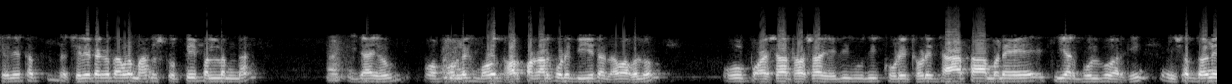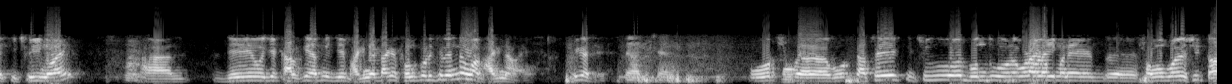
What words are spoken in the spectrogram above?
ছেলেটা ছেলেটাকে তো আমরা মানুষ করতেই পারলাম না। আচ্ছা। যাই হোক ও- অনেক বড় ধরপাকাড় করে বিয়েটা দেওয়া হলো। ও পয়সা ঠসা এদিক ওদিক করে ঠরে যা তা মানে কি আর বলব আর কি। এইসব ধরনের কিছুই নয়। আর যে ওই যে কালকে আপনি যে ভাগনাটাকে ফোন করেছিলেন না ও ভাগনা হয়। ঠিক আছে? আচ্ছা। ওর ওর কাছে কিছু ওর বন্ধু ওরা মানে সমবয়সী তো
